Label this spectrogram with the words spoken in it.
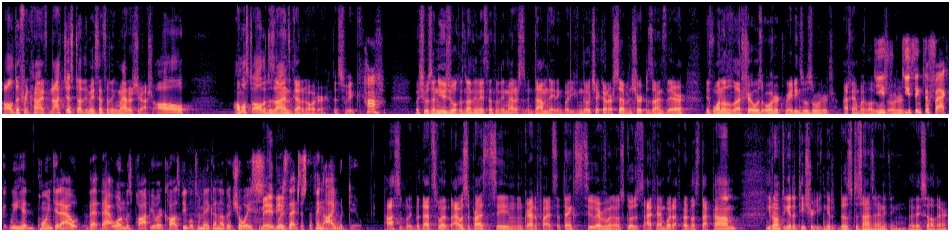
All different kinds, not just nothing makes sense, nothing matters, Josh. All, almost all the designs got an order this week, Huh. which, which was unusual because nothing makes sense, nothing matters has been dominating. But you can go check out our seven shirt designs there. If one of the left show was ordered, ratings was ordered, iFanboy logo Do you, was ordered. do you think the fact that we had pointed out that that one was popular caused people to make another choice? Maybe. Or is that just a thing I would do? Possibly, but that's what I was surprised to see and gratified. So thanks to everyone else. Go to ifanboy.threadless.com. You don't have to get a t-shirt. You can get those designs on anything that they sell there.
